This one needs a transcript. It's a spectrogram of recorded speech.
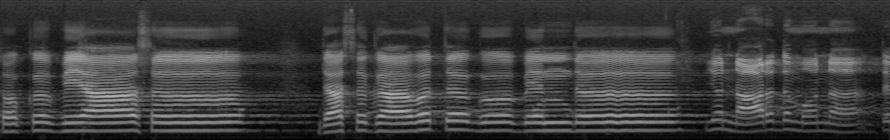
ਸੁਖ ਬਿਆਸ ਜਸ ਗਾਵਤ ਗੋਬਿੰਦ। ਜੋ ਨਾਰਦ ਮੁਨ ਤੇ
